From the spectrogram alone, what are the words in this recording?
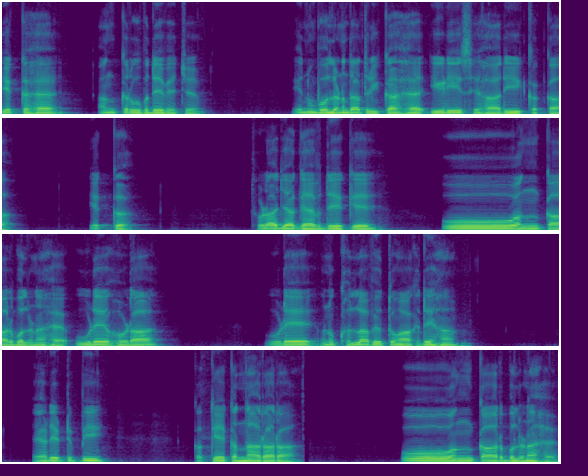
ਇੱਕ ਹੈ ਅੰਕ ਰੂਪ ਦੇ ਵਿੱਚ। ਇਹਨੂੰ ਬੋਲਣ ਦਾ ਤਰੀਕਾ ਹੈ ਈੜੀ ਸਿਹਾਰੀ ਕੱਕਾ। ਇੱਕ। ਥੋੜਾ ਜਿਹਾ ਗੈਪ ਦੇ ਕੇ ਓੰਕਾਰ ਬੋਲਣਾ ਹੈ। ਊੜੇ ਹੋੜਾ, ਊੜੇ ਉਹਨੂੰ ਖੁੱਲਾ ਵੀ ਉਤੋਂ ਆਖਦੇ ਹਾਂ। ਐੜੇ ਟਿੱਪੀ, ਕੱਕੇ ਕੰਨਾ ਰਾਰਾ। ਓੰਕਾਰ ਬੋਲਣਾ ਹੈ।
